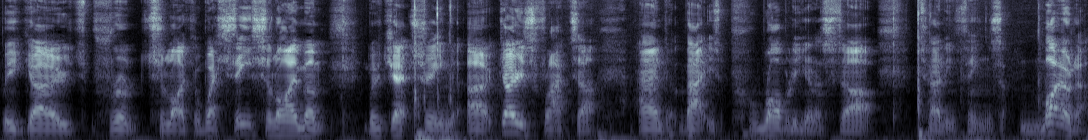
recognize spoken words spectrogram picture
we go from, to like a west east alignment with jet stream uh, goes flatter, and that is probably going to start turning things milder.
